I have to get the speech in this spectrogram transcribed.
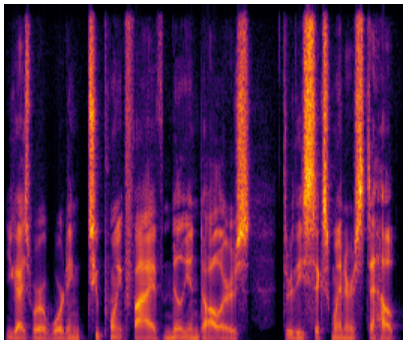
you guys were awarding $2.5 million through these six winners to help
